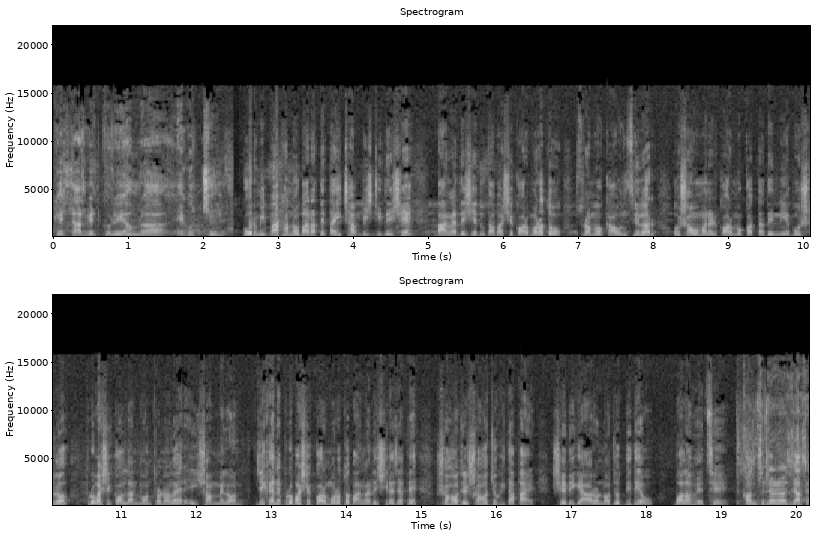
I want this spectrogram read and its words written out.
লক্ষকে টার্গেট করে আমরা এগোচ্ছি। কর্মী পাঠানো বাড়াতে তাই ছাব্বিশটি দেশে বাংলাদেশে দূতাবাসে কর্মরত শ্রম কাউন্সিলর ও সমমানের কর্মকর্তাদের নিয়ে বসল প্রবাসী কল্যাণ মন্ত্রণালয়ের এই সম্মেলন যেখানে প্রবাসে কর্মরত বাংলাদেশিরা যাতে সহজে সহযোগিতা পায় সেদিকে আরও নজর দিতেও বলা হয়েছে। কাউন্সিলররা যাতে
